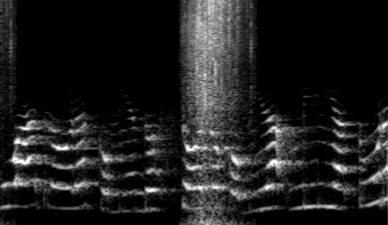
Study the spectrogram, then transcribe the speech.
4 horas comiendo solo comida miniatura.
